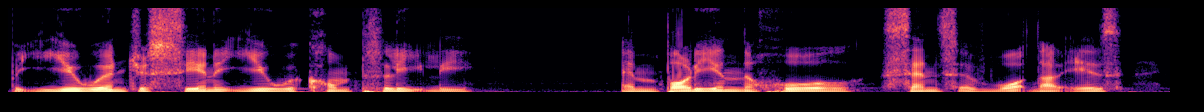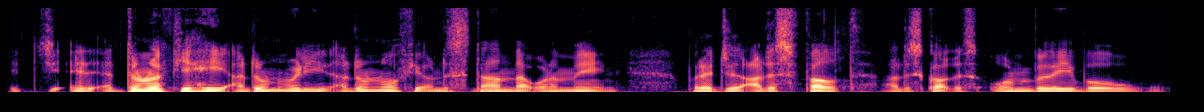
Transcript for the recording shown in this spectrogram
but you weren't just seeing it, you were completely embodying the whole sense of what that is. It, it, I don't know if you hate, I don't really, I don't know if you understand that what I mean, but I just, I just felt, I just got this unbelievable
